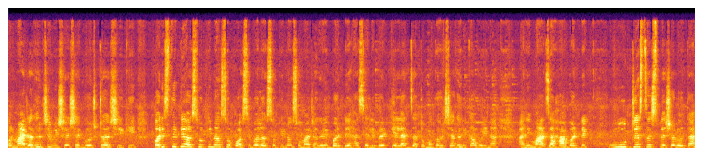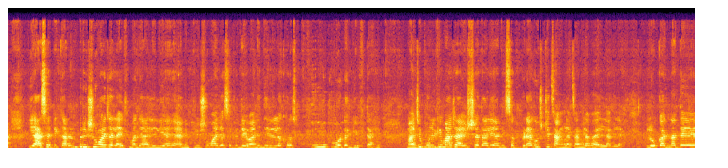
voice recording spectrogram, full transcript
पण माझ्या घरची विशेष एक गोष्ट अशी की परिस्थिती असो की नसो पॉसिबल असो की नसो माझ्या घरी बड्डे हा सेलिब्रेट केलाच जातो. मग घरच्या घरी का होईना? आणि माझा हा बड्डे खूप जास्त स्पेशल होता. यासाठी कारण प्रिशू माझ्या लाईफमध्ये आलेली आहे आणि प्रिशू माझ्यासाठी देवाने दिलेलं खरंच खूप मोठं गिफ्ट आहे. माझी मुलगी माझ्या आयुष्यात आली आणि सगळ्या गोष्टी चांगल्या चांगल्या व्हायला लागल्या. लोकांना ते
